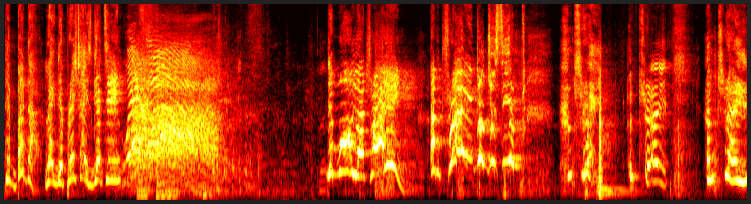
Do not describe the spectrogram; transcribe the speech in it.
the badder, like the pressure is getting The more you are trying, I'm trying. Don't you see? I'm, I'm trying. I'm trying. I'm trying.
